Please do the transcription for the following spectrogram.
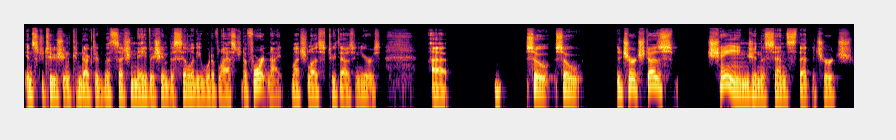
institution conducted with such knavish imbecility would have lasted a fortnight, much less two thousand years. Uh, so so the church does change in the sense that the church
